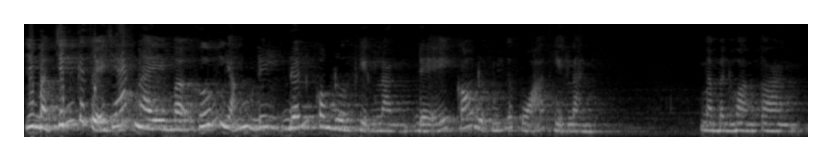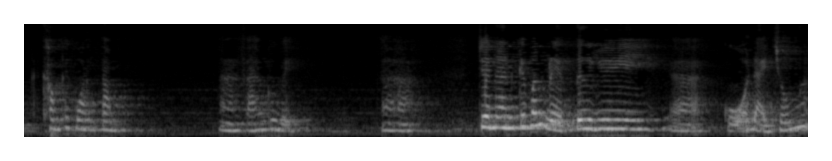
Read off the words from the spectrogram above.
nhưng mà chính cái tuệ giác này mà hướng dẫn đi đến con đường thiện lành để có được những cái quả thiện lành mà mình hoàn toàn không cái quan tâm à, phải không quý vị à, cho nên cái vấn đề tư duy à, của đại chúng á,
